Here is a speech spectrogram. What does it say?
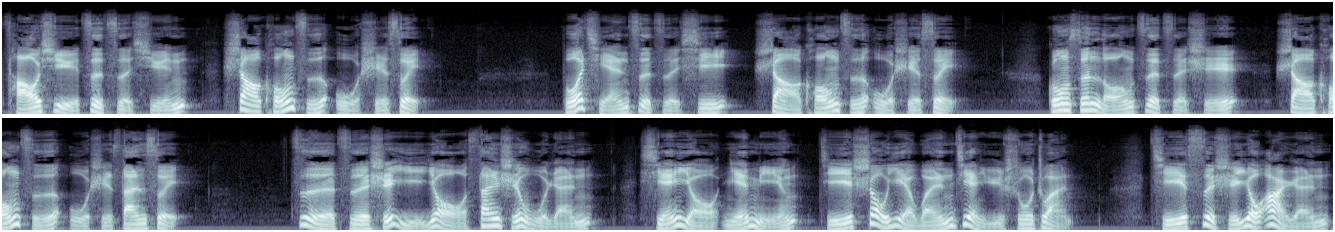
曹旭字子寻，少孔子五十岁。伯虔字子熙，少孔子五十岁。公孙龙字子时，少孔子五十三岁。自子时以幼三十五人，鲜有年名及授业文见于书传，其四十又二人，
